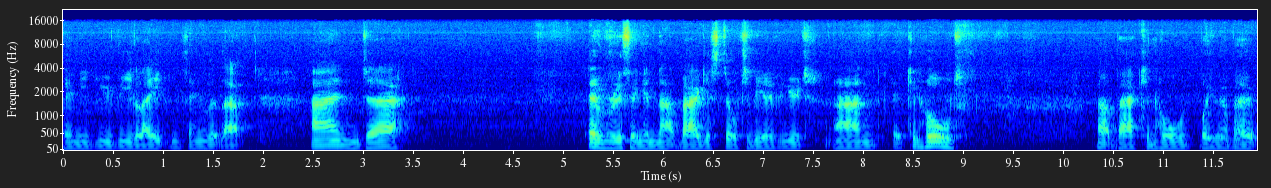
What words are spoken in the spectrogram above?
any UV light and things like that. And uh, everything in that bag is still to be reviewed and it can hold that bag can hold maybe about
